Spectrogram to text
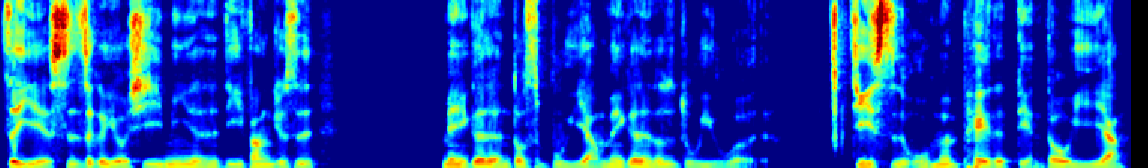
这也是这个游戏迷人的地方，就是每个人都是不一样，每个人都是独一无二的。即使我们配的点都一样，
